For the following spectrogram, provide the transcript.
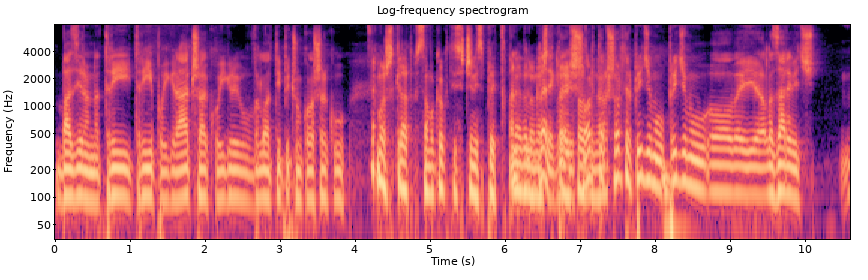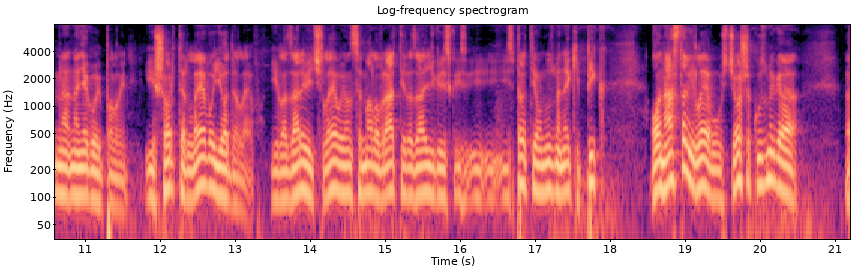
baziran na tri, tri po igrača koji igraju vrlo atipičnu košarku. Ne možeš kratko, samo kako ti se čini Split. Pa, ne delo nešto gledaj, gledaj, šorter, šorter priđemo, priđemo ovaj, Lazarević na, na njegovoj polovini. I šorter levo i ode levo. I Lazarević levo i on se malo vrati, Lazarević ga is, is, isprati, on uzme neki pik, on nastavi levo uz ćošak, uzme ga uh,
